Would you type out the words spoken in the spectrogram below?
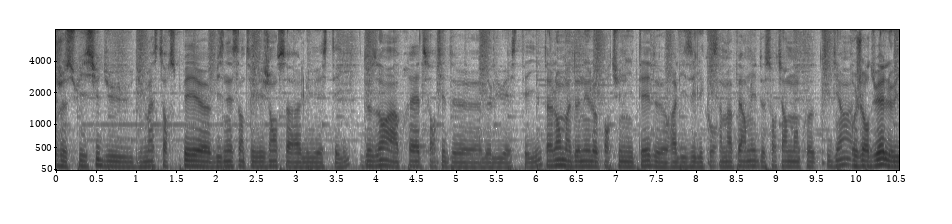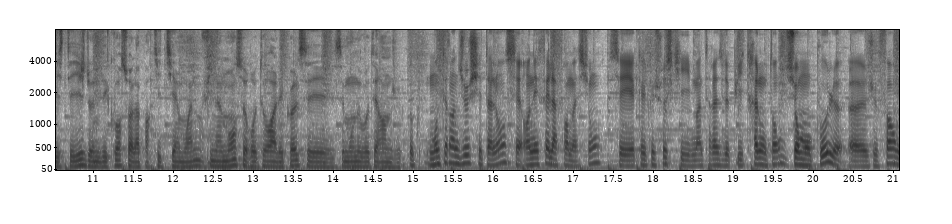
Je suis issu du, Master SP euh, Business Intelligence à l'USTI. Deux ans après être sorti de, l'USTI, Talent m'a donné l'opportunité de réaliser les cours. Ça m'a permis de sortir de mon quotidien. Aujourd'hui à l'USTI, je donne des cours sur la partie TM1. Finalement, ce retour à l'école, c'est mon nouveau terrain de jeu. Mon terrain de jeu chez Talent, c'est en effet la formation. C'est quelque chose qui m'intéresse depuis très longtemps. Sur mon pôle, euh, je forme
